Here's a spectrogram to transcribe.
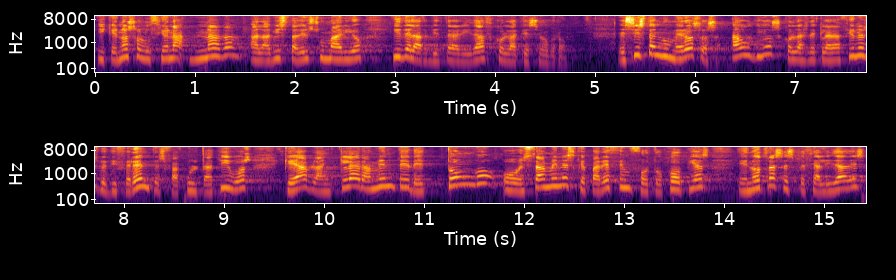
y que no soluciona nada a la vista del sumario y de la arbitrariedad con la que se obró. Existen numerosos audios con las declaraciones de diferentes facultativos que hablan claramente de tongo o exámenes que parecen fotocopias en otras especialidades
